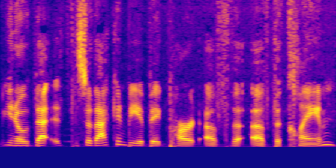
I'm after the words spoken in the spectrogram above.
you know that so that can be a big part of the of the claim.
